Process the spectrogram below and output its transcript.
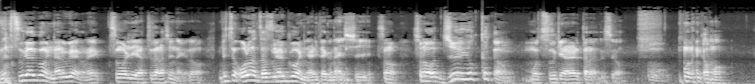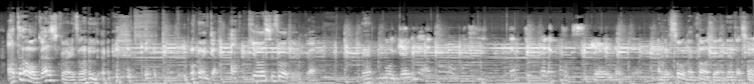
雑学王になるぐらいのねつもりでやってたらしいんだけど別に俺は雑学王になりたくないしそのその14日間もう続けられたらですよ。もうなんかもう頭おかしくなりそうなんだよね。もうなんか発狂しそうというかね。うん。もう逆に頭おかしい。なってるからこそ続けられたんじゃないあのそうなのかもしれないね確かに、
